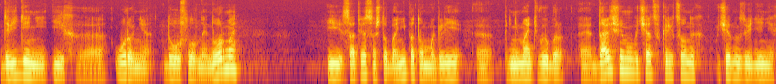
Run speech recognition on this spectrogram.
доведение их э, уровня до условной нормы и, соответственно, чтобы они потом могли э, принимать выбор э, дальше им обучаться в коррекционных учебных заведениях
